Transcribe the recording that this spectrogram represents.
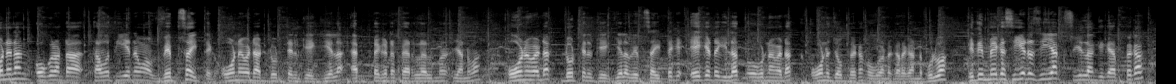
ඕනනම් ඕගලන්ට තව තියෙනවා වෙබ්සයිට් එක ඕන වැඩක් ඩොට්ටල්කේ කියලා. ඇප් එකට පැරලල්ම යනවා ඕන වැඩක් ඩොට්ටල්කේ කියලා වෙබ්සයිට් එක. ඒකට ගිලත් ඕන වැඩක් ඕන ජොබ් එකක් ඕගලන්ට කරගන්න පුළුවන්. ඉතින් මේක 100%ක් ශ්‍රී ලංකික ඇප් එකක්.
